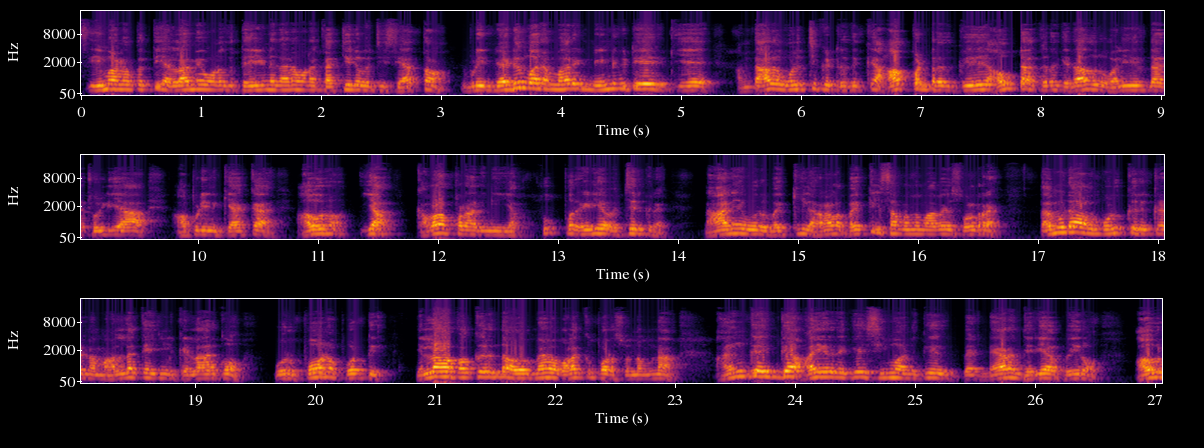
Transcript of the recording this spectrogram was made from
சீமானை பத்தி எல்லாமே உனக்கு தெரியணும் தானே உனக்கு கட்சியில வச்சு சேர்த்தோம். இப்படி நெடுமரம் மாதிரி நின்றுகிட்டே இருக்கியே. அந்த ஆளை ஒழிச்சுக்கிட்டுறதுக்கு ஆஃப் பண்றதுக்கு அவுட் ஆக்குறதுக்கு ஏதாவது ஒரு வழி இருந்தா சொல்லியா? அப்படின்னு கேட்க அவரும் ஐயா கவலைப்படாதீங்க ஐயா. சூப்பர் ஐடியா வச்சிருக்கிறேன். நானே ஒரு வக்கீல். அதனால வக்கீல் சம்பந்தமாவே சொல்றேன். தமிழ்நாடு முழுக்க இருக்கிற நம்ம அல்ல கைகளுக்கு எல்லாருக்கும் ஒரு போனை போட்டு எல்லா பக்கம் இருந்து அவர் மேல வழக்கு போட சொன்னோம்னா அங்கே இங்கே அலையிறதுக்கே சீமானுக்கு நேரம் சரியா போயிடும் அவர்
